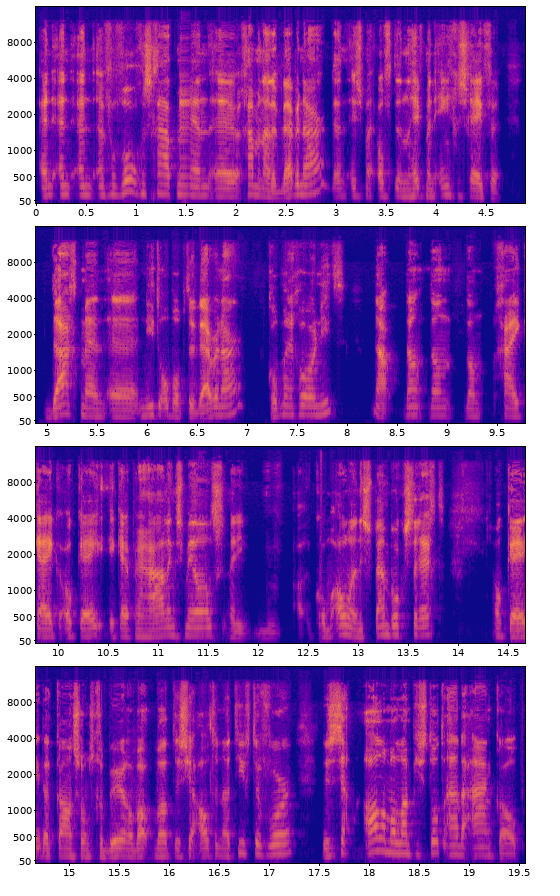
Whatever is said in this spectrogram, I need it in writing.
En, en, en, en vervolgens gaat men, eh, gaan we naar de webinar. Dan, is men, of dan heeft men ingeschreven, daagt men eh, niet op op de webinar. Komt men gewoon niet. Nou, dan, dan, dan ga je kijken, oké, ik heb herhalingsmails. Nou, die komen allemaal in de spambox terecht. Oké, dat kan soms gebeuren. Wat, wat is je alternatief ervoor? Dus het zijn allemaal lampjes tot aan de aankoop.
